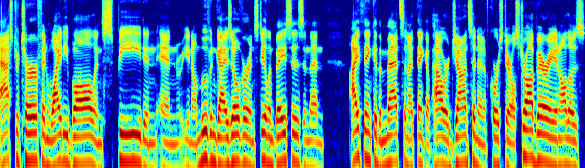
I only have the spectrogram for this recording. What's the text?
astroturf and whitey ball and speed and and you know moving guys over and stealing bases and then I think of the Mets and I think of Howard Johnson and of course Darryl Strawberry and all those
